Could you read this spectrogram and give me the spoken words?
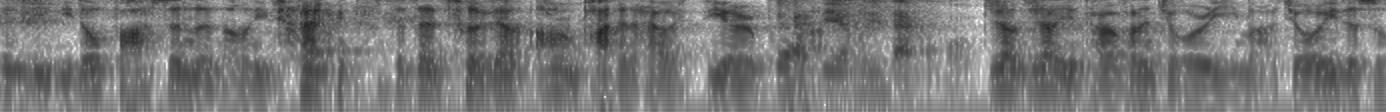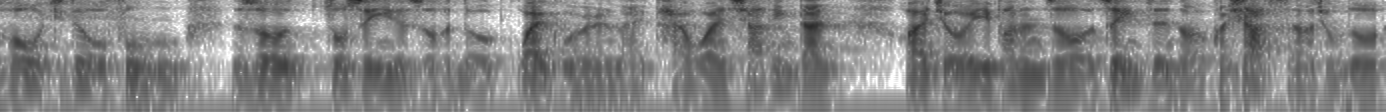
你你都。发生了，然后你再再再测，这样他们怕可能还有第二波啊，第二波、第三波。就像就像以前台湾发生九二一嘛，九二一的时候，我记得我父母那时候做生意的时候，很多外国人来台湾下订单。后来九二一发生之后，震一震，然后快吓死，然后全部都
